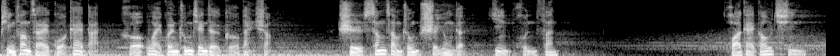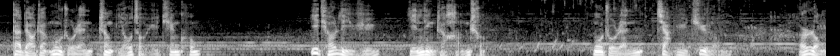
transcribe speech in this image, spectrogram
平放在果盖板和外观中间的隔板上，是丧葬中使用的引魂幡。华盖高琴，代表着墓主人正游走于天空。一条鲤鱼引领着航程。墓主人驾驭巨龙，而龙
